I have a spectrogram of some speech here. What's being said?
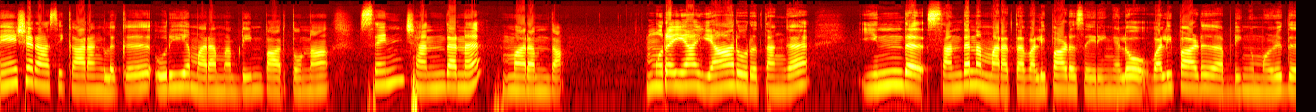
மேஷ ராசிக்காரங்களுக்கு உரிய மரம் அப்படின்னு பார்த்தோன்னா செஞ்சந்தன மரம் தான் முறையாக யார் ஒருத்தங்க இந்த சந்தன மரத்தை வழிபாடு செய்கிறீங்களோ வழிபாடு அப்படிங்கும் பொழுது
